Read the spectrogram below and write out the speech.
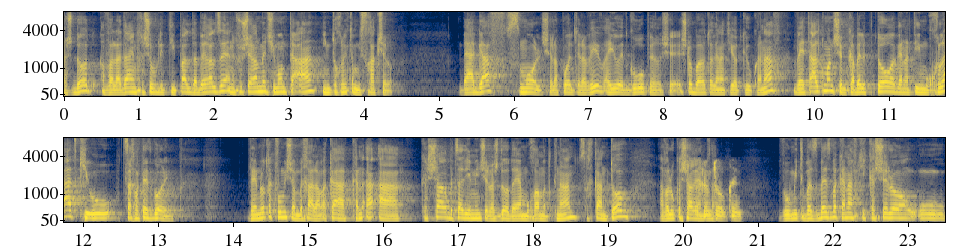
אשדוד, אבל עדיין חשוב לי טיפה לדבר על זה, אני חושב שרן בן שמעון טעה עם תוכנית המשחק שלו. באגף שמאל של הפועל תל אביב היו את גרופר שיש לו בעיות הגנתיות כי הוא כנף, ואת אלטמן שמקבל פטור הגנתי מוחלט כי הוא צריך לתת גולים. והם לא תקפו משם בכלל, הקשר בצד ימין של אשדוד היה מוחמד כנען, שחקן טוב, אבל הוא קשר אמצע. והוא מתבזבז בכנף כי קשה לו, הוא,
